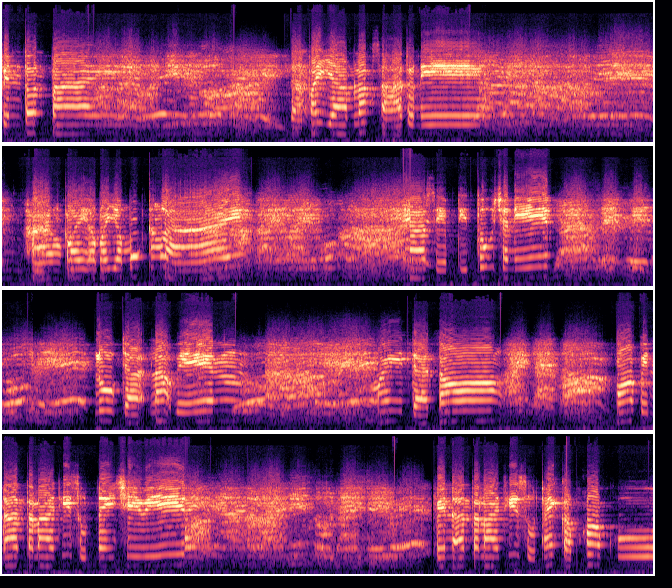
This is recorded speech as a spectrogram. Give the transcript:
เป็นต้นไป จะพยายามรักษาตนเอง ห่างไกลอบายมุกทั้งหลายยาเสพติดทุกชนิด ลูกจะละเว้น ไม่แต่ต้อง เพราะเป็นอันตรายที่สุดในชีวิต เป็นอันตรายที่สุดให้กับครอบครัว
